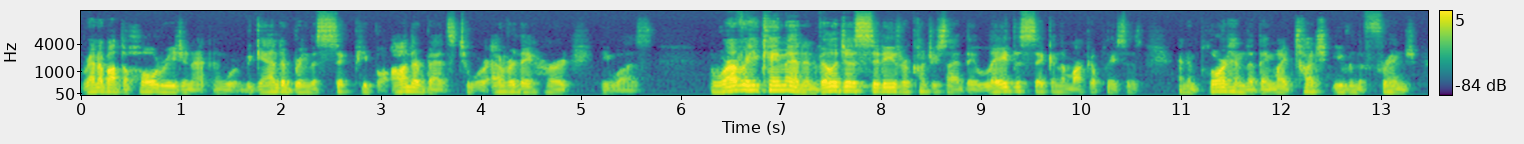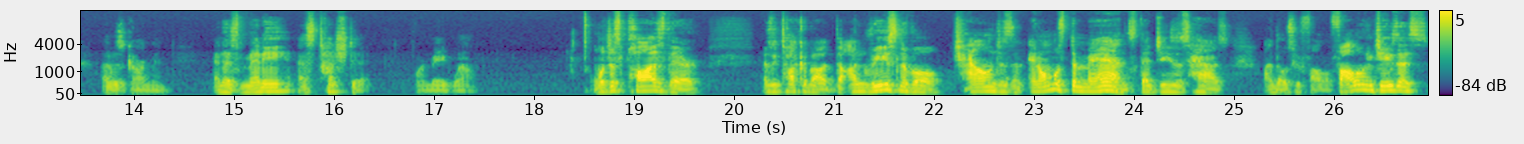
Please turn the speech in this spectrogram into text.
ran about the whole region, and began to bring the sick people on their beds to wherever they heard he was. And wherever he came in, in villages, cities, or countryside, they laid the sick in the marketplaces and implored him that they might touch even the fringe of his garment. And as many as touched it were made well. We'll just pause there as we talk about the unreasonable challenges and, and almost demands that Jesus has on those who follow. Following Jesus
